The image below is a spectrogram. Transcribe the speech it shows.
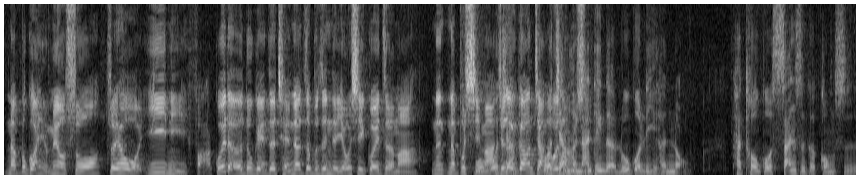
那不管有没有说，最后我依你法规的额度给你这钱，那这不是你的游戏规则吗？那那不行吗？就是刚刚讲，我讲很难听的，如果李恒龙他透过三十个公司。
